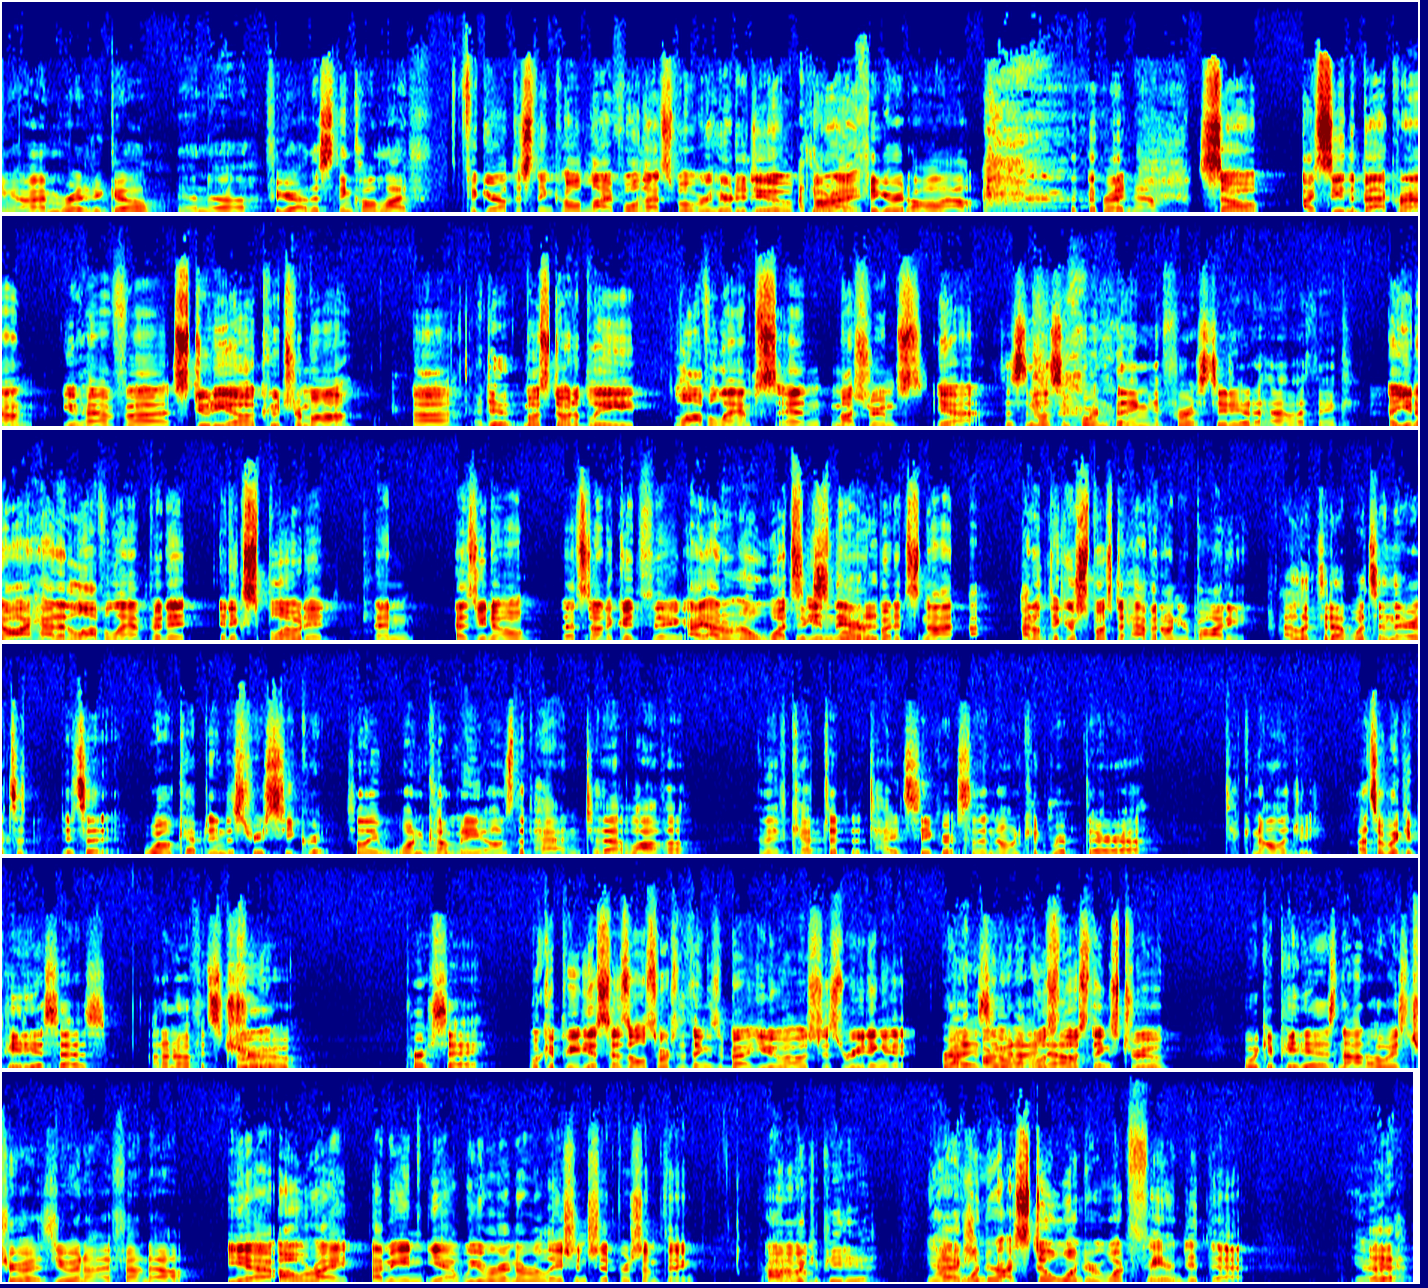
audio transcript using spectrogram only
I'm ready to go and uh, figure out this thing called life. Figure out this thing called life. Well, that's what we're here to do. I think All we right. can figure it all out right now. So I see in the background you have uh, studio accoutrement. Uh, I do. most notably lava lamps and mushrooms. Yeah. This is the most important thing for a studio to have, I think. Uh, You know, I had a lava lamp and it it exploded, and as you know, that's not a good thing. I, I don't know what's in there, but it's not. I, I don't think you're supposed to have it on your body. I looked it up. What's in there? It's a it's a well kept industry secret. So only one company owns the patent to that lava, and they've kept it a tight secret so that no one could rip their uh, technology. That's what Wikipedia says. I don't know if it's true, Ooh. per se. Wikipedia says all sorts of things about you. I was just reading it. Right, Are, as are you and I most of those things true? Wikipedia is not always true, as you and I found out Yeah. Oh, right. I mean, yeah, we were in a relationship or something. on Um, Wikipedia. Yeah, I wonder. I still wonder what fan did that. Yeah. Yeah,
